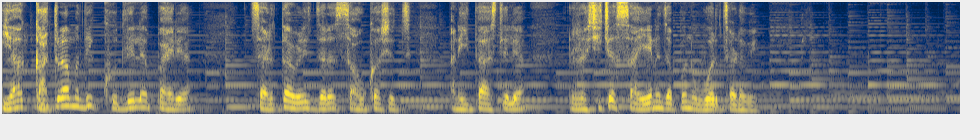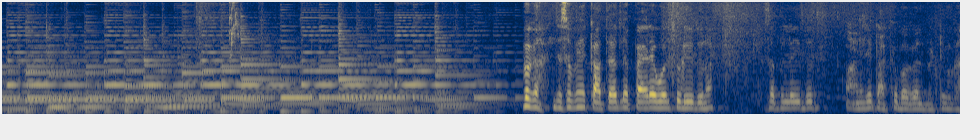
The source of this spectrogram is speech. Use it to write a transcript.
या कातळामध्ये खोदलेल्या पायऱ्या चढता वेळेस जरा सावकाशच आणि इथं असलेल्या रशीच्या साह्यानेच आपण वर चढावे. बघा जसं आपण कातळातल्या पायऱ्या वर चढू येतो ना तसं आपल्याला इथं पाण्याचे टाके बघायला भेटते बघा.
